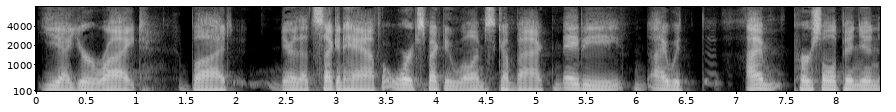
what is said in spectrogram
yeah, you're right, but near that second half. We're expecting Williams to come back. Maybe I would. I'm personal opinion.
